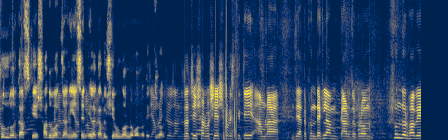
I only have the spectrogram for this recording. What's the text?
সুন্দর কাজকে সাধুবাদ জানিয়েছেন এলাকাবাসী এবং গণ্যমান্য জানতে চাচ্ছি সর্বশেষ পরিস্থিতি আমরা যে এতক্ষণ দেখলাম কার্যক্রম সুন্দরভাবে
